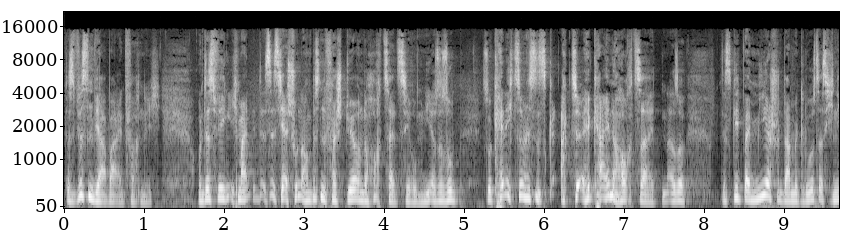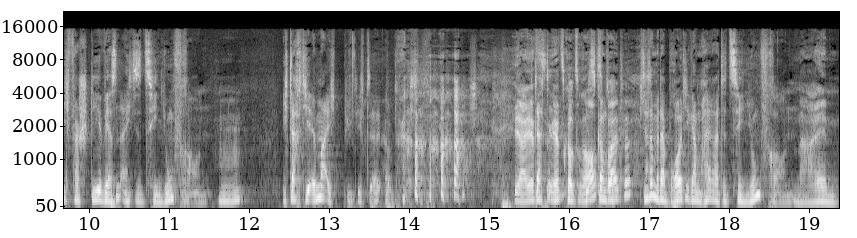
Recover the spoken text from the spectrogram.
Das wissen wir aber einfach nicht. Und deswegen, ich meine, das ist ja schon auch ein bisschen eine verstörende Hochzeitszeremonie. Also so, so kenne ich zumindest aktuell keine Hochzeiten. Also das geht bei mir schon damit los, dass ich nicht verstehe, wer sind eigentlich diese zehn Jungfrauen? Ich dachte ja immer, ich, ich, ich, ja, jetzt, dachte, jetzt kommt's raus, kommt's weiter. Ich dachte immer, der Bräutigam heiratet zehn Jungfrauen. Nein.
